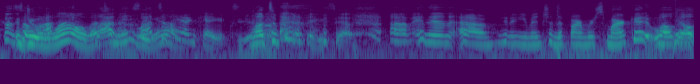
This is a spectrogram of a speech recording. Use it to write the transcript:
so doing lot- well. That's lots, amazing, Lots yeah. of pancakes. Yeah. Lots of pancakes, yes. Um, and then, um, you know, you mentioned the farmers market. Well, they'll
